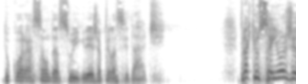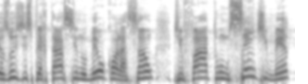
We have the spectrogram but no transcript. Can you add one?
do coração da sua igreja pela cidade. Para que o Senhor Jesus despertasse no meu coração, de fato, um sentimento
